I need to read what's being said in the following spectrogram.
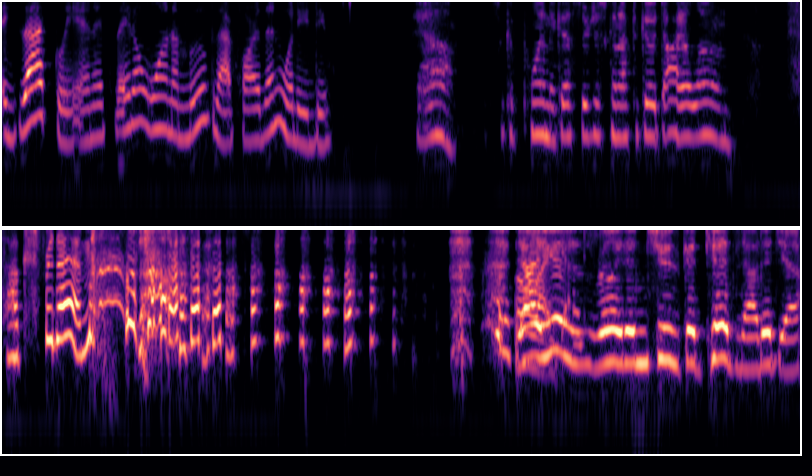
Exactly. And if they don't want to move that far, then what do you do? Yeah, that's a good point. I guess they're just gonna have to go die alone. Sucks for them. yeah, my you really didn't choose good kids now, did you?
